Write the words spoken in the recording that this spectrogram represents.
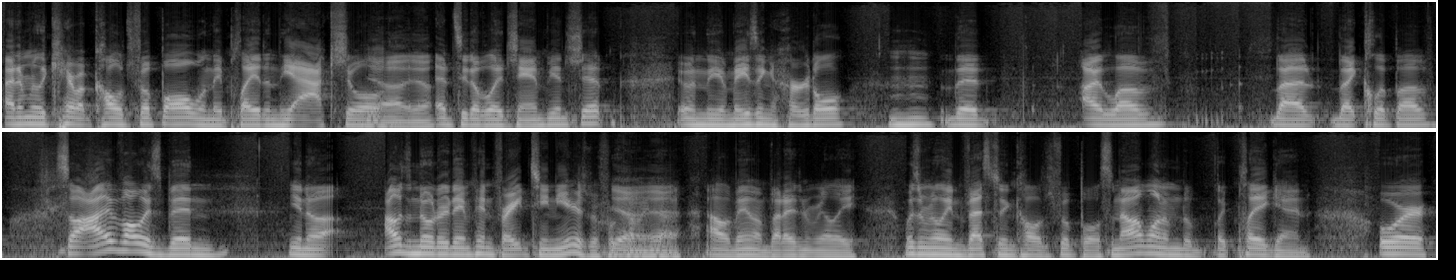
I didn't really care about college football when they played in the actual Yeah, yeah. NCAA championship in the amazing hurdle Mm-hmm. that I love that that clip of. So I've always been, you know, I was a Notre Dame fan for 18 years before Yeah, coming yeah. to Alabama, but I didn't really wasn't really invested in college football. So now I want them to like play again. Or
